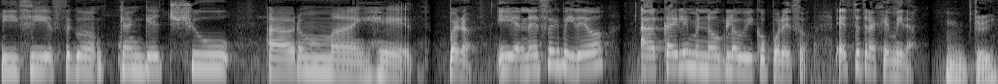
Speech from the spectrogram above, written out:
Y sí, este Can't Get You Out of My Head. Bueno, y en ese video a Kylie Minogue la ubico por eso. Este traje, mira. Ok.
